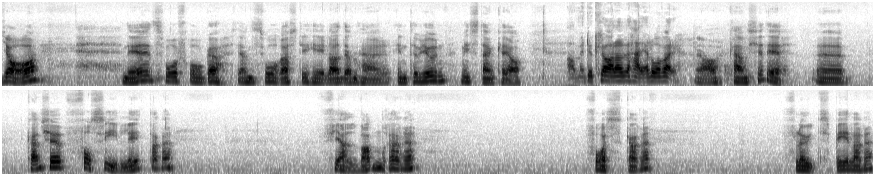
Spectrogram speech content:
Ja, det är en svår fråga. Den svåraste i hela den här intervjun misstänker jag. Ja, men du klarar det här, jag lovar. Ja, kanske det. Eh, kanske fossilletare. Fjällvandrare. Forskare. Flöjtspelare.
